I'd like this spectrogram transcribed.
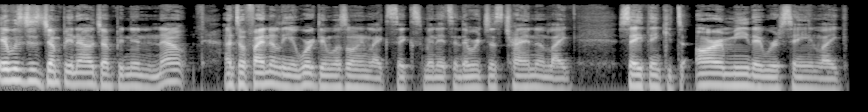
It was just jumping out, jumping in and out until finally it worked. It was only like six minutes, and they were just trying to like say thank you to Army. They were saying like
